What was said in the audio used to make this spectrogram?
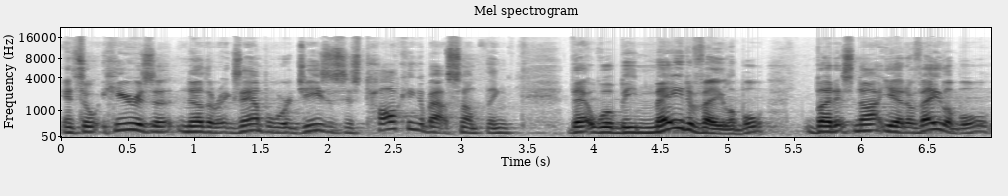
And so here is another example where Jesus is talking about something that will be made available, but it's not yet available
